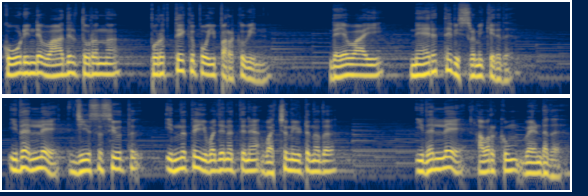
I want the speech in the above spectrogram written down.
കൂടിന്റെ വാതിൽ തുറന്ന് പുറത്തേക്ക് പോയി പറക്കുവിൻ. ദയവായി നേരത്തെ വിശ്രമിക്കരുത്. ഇതല്ലേ ജീസസ് യൂത്ത് ഇന്നത്തെ യുവജനത്തിന് വച്ചു നീട്ടുന്നത്? ഇതല്ലേ അവർക്കും വേണ്ടത്?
